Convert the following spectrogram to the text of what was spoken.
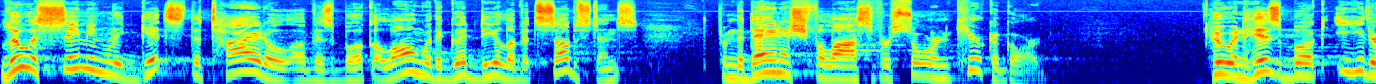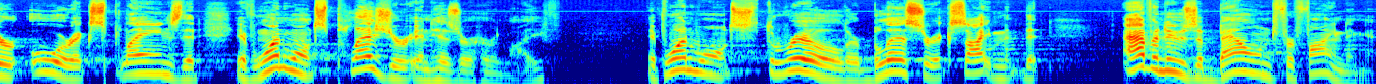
Lewis seemingly gets the title of his book, along with a good deal of its substance, from the Danish philosopher Soren Kierkegaard, who in his book Either Or explains that if one wants pleasure in his or her life, if one wants thrill or bliss or excitement, that avenues abound for finding it.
